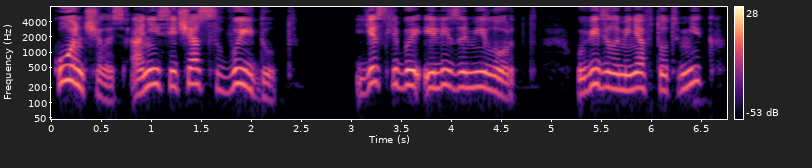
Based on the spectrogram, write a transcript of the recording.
кончилось, они сейчас выйдут. Если бы Элиза Милорд увидела меня в тот миг,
